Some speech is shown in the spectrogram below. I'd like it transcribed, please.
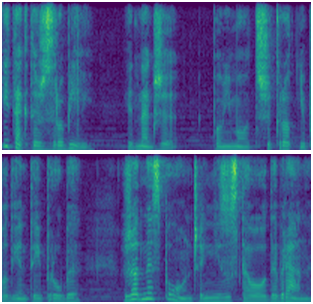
I tak też zrobili, jednakże pomimo trzykrotnie podjętej próby, żadne z połączeń nie zostało odebrane.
